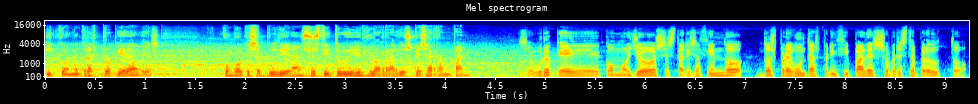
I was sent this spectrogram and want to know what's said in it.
y con otras propiedades, como que se pudieran sustituir los radios que se rompan. Seguro que, como yo, os estaréis haciendo dos preguntas principales sobre este producto.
